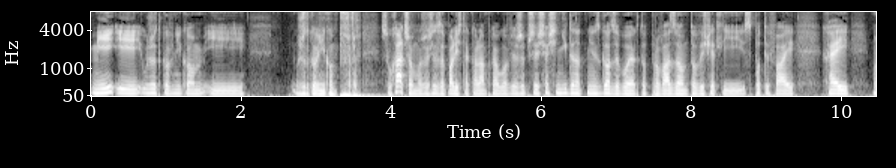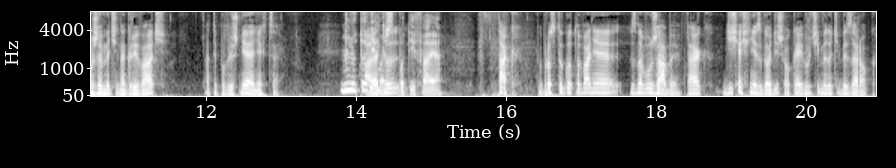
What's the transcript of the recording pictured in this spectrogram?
mi i użytkownikom i użytkownikom, pff, słuchaczom może się zapalić taka lampka w głowie, że przecież ja się nigdy na to nie zgodzę, bo jak to wprowadzą, to wyświetli Spotify, hej, możemy cię nagrywać, a ty powiesz, nie, nie chcę. No to Ale nie masz to- Spotify'a. Tak, po prostu gotowanie znowu żaby, tak? Dzisiaj się nie zgodzisz, ok, wrócimy do ciebie za rok.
